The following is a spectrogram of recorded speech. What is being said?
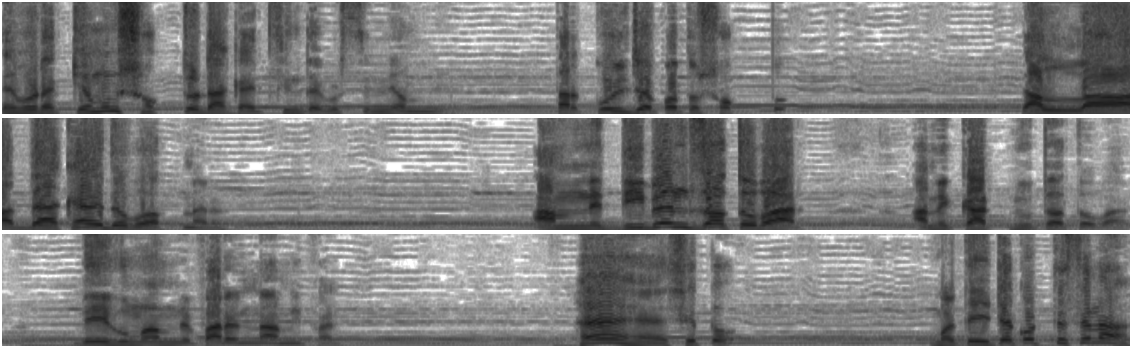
এবারটা কেমন শক্ত ডাকায়, চিন্তা করছেন আপনি? তার কলজা কত শক্ত। আল্লাহ, দেখায় দেবো আপনার। আমনে দিবেন যতবার, আমি কাটনু ততবার। দেহুম আমনে পারেন না, আমি পারি। হ্যাঁ হ্যাঁ সে তো। মতে এটা করতেছে না?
